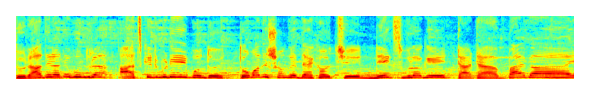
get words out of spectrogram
তো রাধে রাধে বন্ধুরা, আজকের ভিডিও এই পর্যন্ত তোমাদের সঙ্গে দেখা হচ্ছে নেক্সট ব্লগে টাটা বাই বাই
